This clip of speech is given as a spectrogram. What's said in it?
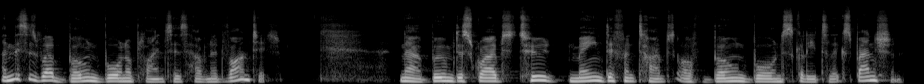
and this is where bone borne appliances have an advantage. Now, Beom describes two main different types of bone borne skeletal expansion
